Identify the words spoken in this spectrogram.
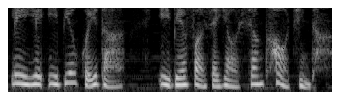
立业一边回答，一边放下药箱，靠近他。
